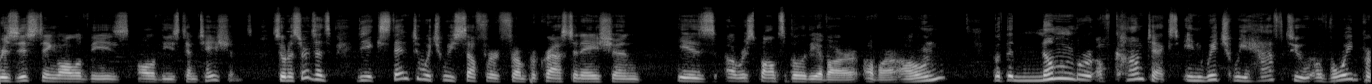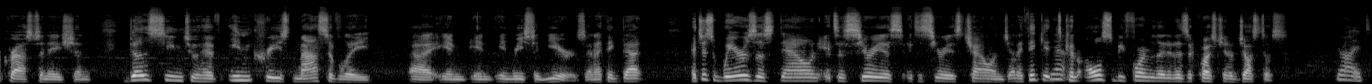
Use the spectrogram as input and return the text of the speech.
resisting all of these all of these temptations. So in a certain sense, the extent to which we suffer from procrastination is a responsibility of our of our own, but the number of contexts in which we have to avoid procrastination does seem to have increased massively uh, in, in in recent years, and I think that it just wears us down. It's a serious it's a serious challenge, and I think it yeah. can also be formulated as a question of justice. Right.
